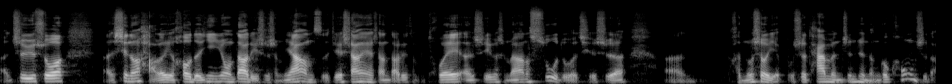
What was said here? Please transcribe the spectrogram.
呃，至于说呃性能好了以后的应用到底是什么样子，这些商业上到底怎么推，呃是一个什么样的速度，其实呃很多时候也不是他们真正能够控制的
